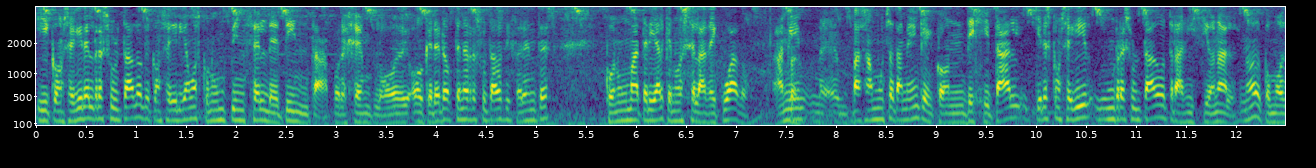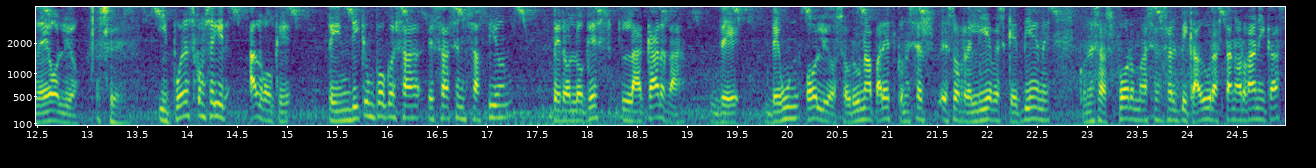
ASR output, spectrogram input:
y conseguir el resultado que conseguiríamos con un pincel de tinta, por ejemplo, o, o querer obtener resultados diferentes con un material que no es el adecuado. A mí Claro. me pasa mucho también que con digital quieres conseguir un resultado tradicional, ¿no? como de óleo, Sí. y puedes conseguir algo que te indique un poco esa, esa sensación, pero lo que es la carga de, de un óleo sobre una pared con esos, esos relieves que tiene, con esas formas, esas salpicaduras tan orgánicas,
